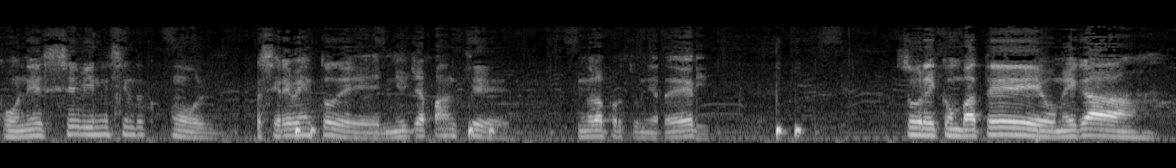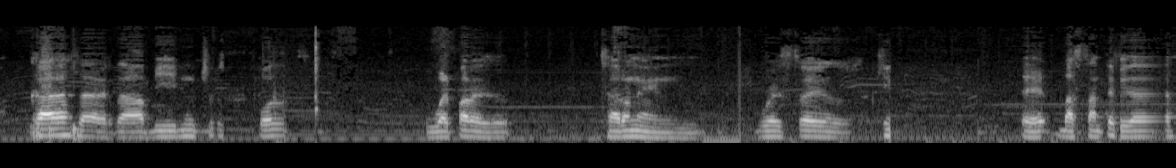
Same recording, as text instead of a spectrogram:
con ese viene siendo como el tercer evento de New Japan que tengo la oportunidad de ver. Sobre el combate de Omega Okada, la verdad vi muchos spots. Igual para pasaron en Wrestle King. Eh, bastante cuidado.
